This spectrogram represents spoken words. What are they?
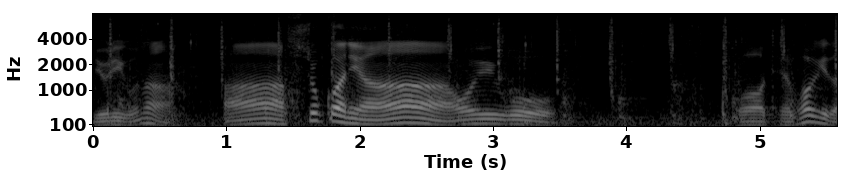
유리구나. 아 수족관이야. 어이구. 와 대박이다.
